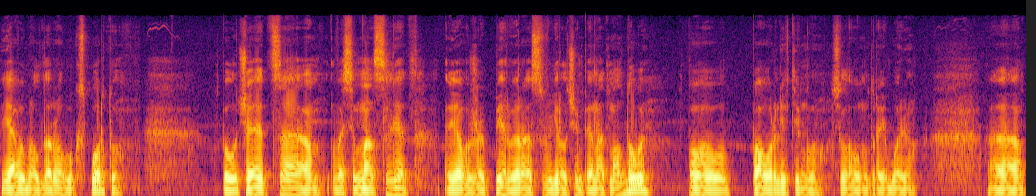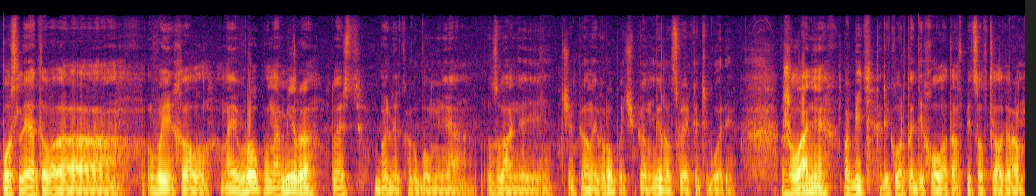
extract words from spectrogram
Я выбрал дорогу к спорту. Получается, 18 лет я уже первый раз выиграл чемпионат Молдовы по пауэрлифтингу, силовому троеборью. Э, После этого выехал на Европу, на мира. То есть были как бы у меня звания и чемпион Европы, и чемпион мира в своей категории. Желание побить рекорд Эдди Холла там в 500 килограмм.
